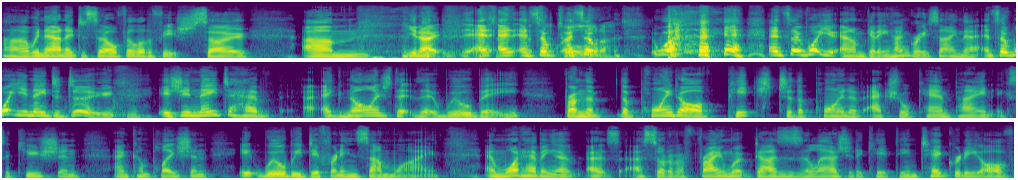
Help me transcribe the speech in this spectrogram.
Uh, we now need to sell fillet of fish. So um, you know, and, and, and so, and so, well, and so what you and I'm getting hungry saying that. And so what you need to do is you need to have acknowledge that there will be from the, the point of pitch to the point of actual campaign execution and completion, it will be different in some way. And what having a, a, a sort of a framework does is allows you to keep the integrity of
